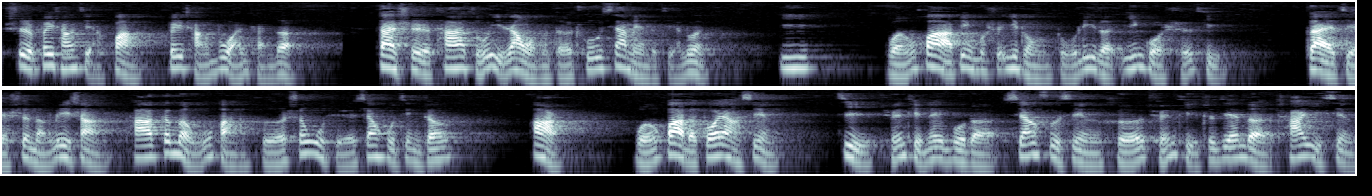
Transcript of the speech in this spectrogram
是非常简化、非常不完全的，但是它足以让我们得出下面的结论：一、文化并不是一种独立的因果实体。在解释能力上，它根本无法和生物学相互竞争。二、文化的多样性，即群体内部的相似性和群体之间的差异性，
